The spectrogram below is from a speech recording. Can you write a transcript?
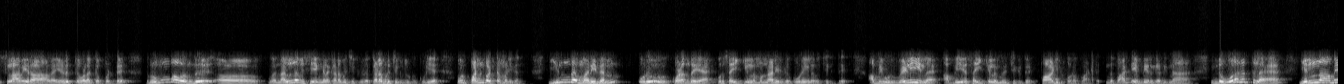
இஸ்லாமியரால் எடுத்து வளர்க்கப்பட்டு ரொம்ப வந்து நல்ல விஷயங்களை கடைபிடிச்சு கடைபிடிச்சிக்கிட்டு இருக்கக்கூடிய ஒரு பண்பட்ட மனிதன். இந்த மனிதன் ஒரு குழந்தைய ஒரு சைக்கிளில் முன்னாடி இருக்க கூடையில வச்சுக்கிட்டு அப்படி ஒரு வெளியில அப்படியே சைக்கிளில் மிதிச்சுக்கிட்டு பாடி போற பாட்டு. இந்த பாட்டு எப்படி இருக்கு அப்படின்னா இந்த உலகத்துல எல்லாமே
